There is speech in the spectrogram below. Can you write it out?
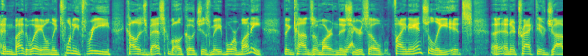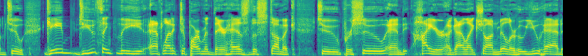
And by the way, only 23 college basketball coaches made more money than Cuonzo Martin this right. year. So financially, it's an attractive job too. Gabe, do you think the athletic department there has the stomach to pursue and hire a guy like Sean Miller, who you had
